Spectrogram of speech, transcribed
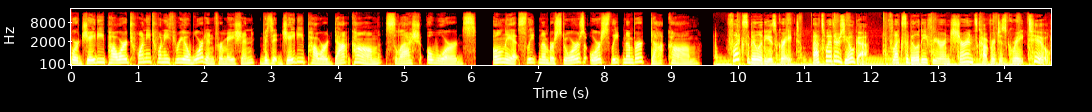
For JD Power 2023 award information, visit jdpower.com/awards. Only at Sleep Number stores or sleepnumber.com. Flexibility is great. That's why there's yoga. Flexibility for your insurance coverage is great too.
